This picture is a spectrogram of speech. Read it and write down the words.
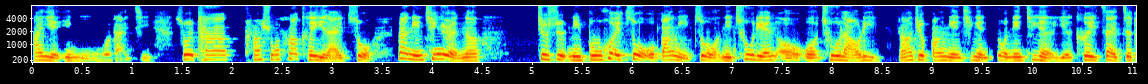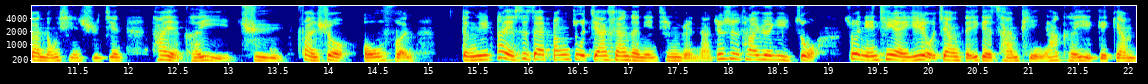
他也应应我代志，所以他他说他可以来做。那年轻人呢，就是你不会做，我帮你做，你出莲藕，我出劳力，然后就帮年轻人做。年轻人也可以在这段农闲时间，他也可以去贩售藕粉，等于他也是在帮助家乡的年轻人呐，就是他愿意做，所以年轻人也有这样的一个产品，他可以给江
